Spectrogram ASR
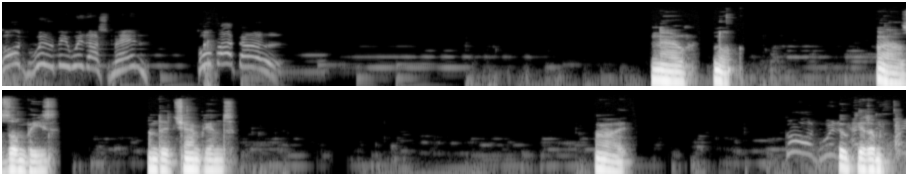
will be with us, men. To battle. no, not. Ah, zombies. Undead champions. Alright, Go get the attack.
